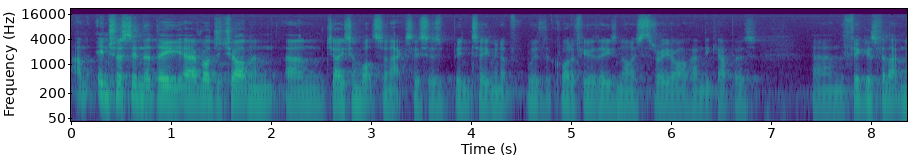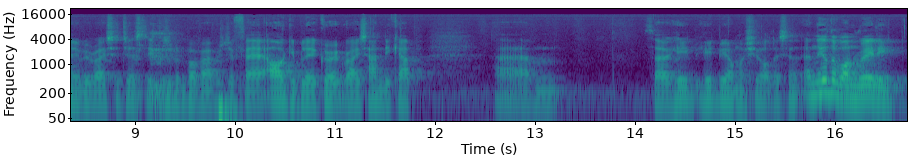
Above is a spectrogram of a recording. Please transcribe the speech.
and interesting that the uh, Roger Charlton and, Jason Watson axis has been teaming up with quite a few of these nice three-year handicappers. And the figures for that Newbury race suggest it was an above average affair, arguably a group race handicap. Um, so he'd, he'd be on my shortlist. And, and the other one really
